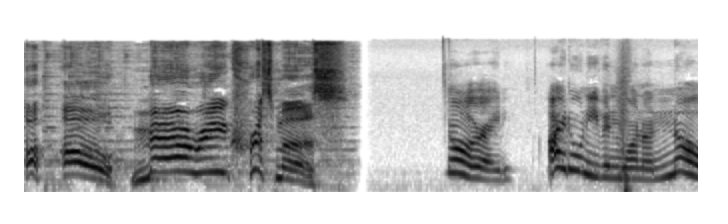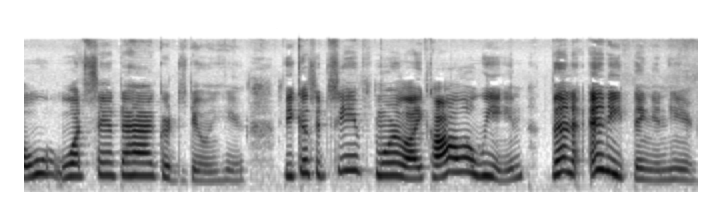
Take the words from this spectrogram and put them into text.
ho ho! Merry Christmas! Alrighty. I don't even want to know what Santa Haggard's doing here because it seems more like Halloween than anything in here.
